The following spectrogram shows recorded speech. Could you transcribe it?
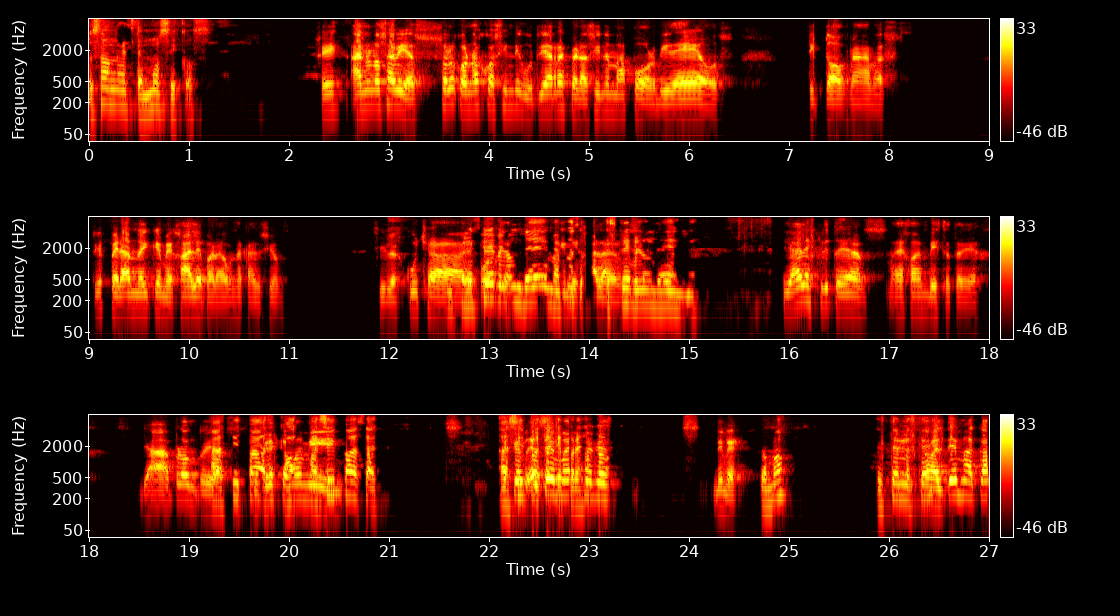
son este, músicos. Sí, ah, no, no sabías. Solo conozco a Cindy Gutiérrez, pero así nomás por videos, TikTok nada más. Estoy esperando ahí que me jale para una canción. Si lo escucha. escríbele un DM, escríbele un DM. Ya el escrito ya, me ha dejado en visto todavía. Ya pronto ya. Así pasa. así pasa. Así pasa que, por ejemplo, Dime. ¿Cómo? ¿El tema es que? el tema acá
